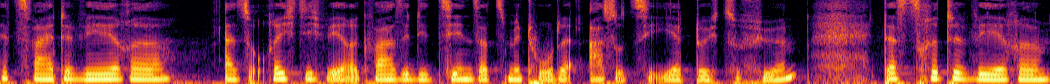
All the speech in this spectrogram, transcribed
Der zweite wäre also richtig wäre quasi die Zehnsatzmethode assoziiert durchzuführen. Das dritte wäre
